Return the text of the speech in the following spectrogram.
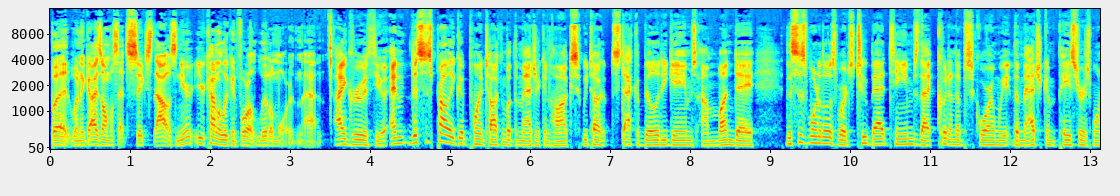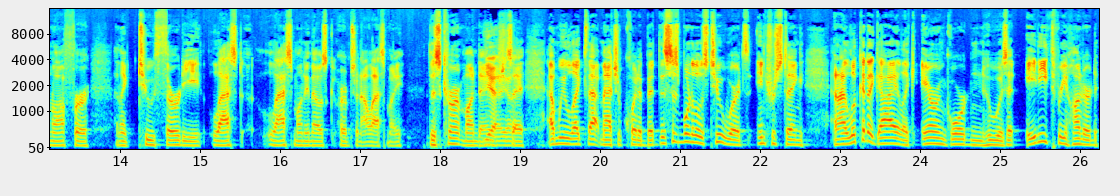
But when a guy's almost at 6,000, you're, you're kind of looking for a little more than that. I agree with you. And this is probably a good point talking about the Magic and Hawks. We talked stackability games on Monday. This is one of those where it's two bad teams that could end up scoring. We the Magic and Pacers went off for I think 230 last last Monday. That was or I'm sorry, not last Monday. This current Monday, Yeah, I should yeah. say. And we liked that matchup quite a bit. This is one of those two where it's interesting. And I look at a guy like Aaron Gordon, who was at 8,300.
